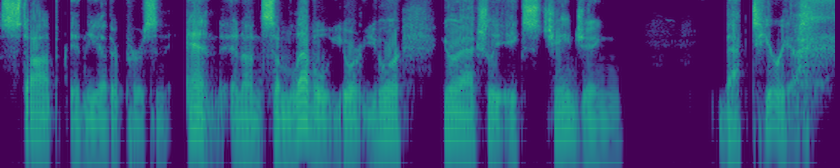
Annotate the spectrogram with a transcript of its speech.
stop and the other person end and on some level you're you're you're actually exchanging bacteria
